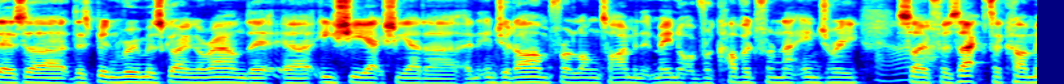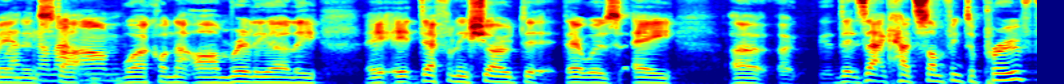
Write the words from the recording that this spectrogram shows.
There's uh, there's been rumors going around that uh, Ishii actually had a, an injured arm for a long time and it may not have recovered from that injury. So for Zack to come in and start work on that arm really early, it, it definitely showed that there was a uh, that Zack had something to prove.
